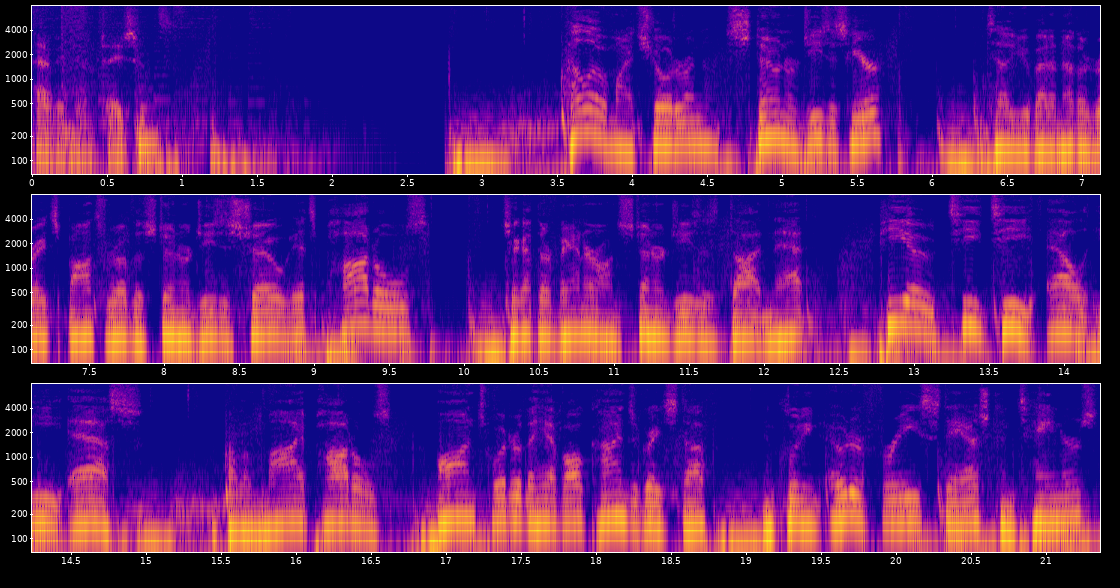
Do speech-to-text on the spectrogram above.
Having Hemptations. Hello, my children. Stoner Jesus here. I'll tell you about another great sponsor of the Stoner Jesus Show. It's Pottles. Check out their banner on stonerjesus.net. P O T T L E S. Follow My Pottles on Twitter. They have all kinds of great stuff, including odor free stash containers.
